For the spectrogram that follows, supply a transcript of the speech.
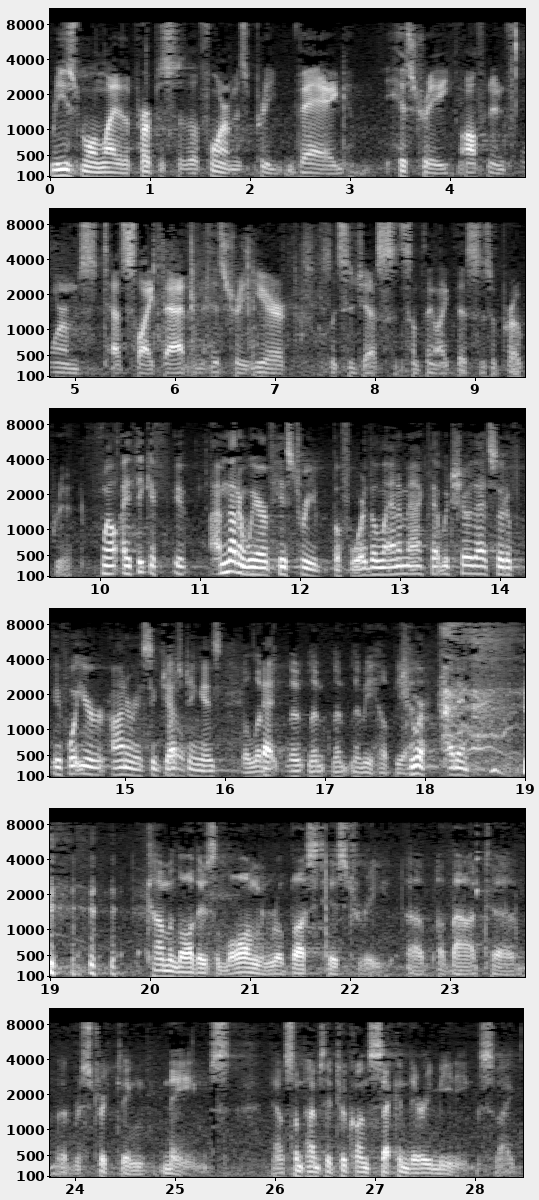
reasonable in light of the purpose of the form is pretty vague history often informs tests like that, and the history here would suggest that something like this is appropriate. Well, I think if, if I'm not aware of history before the Lanham Act that would show that. So if, if what Your Honor is suggesting is well, let, that, me, let, let, let, me help you sure, out. Sure. Common law, there's a long and robust history uh, about uh, restricting names. Now, sometimes they took on secondary meanings, like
